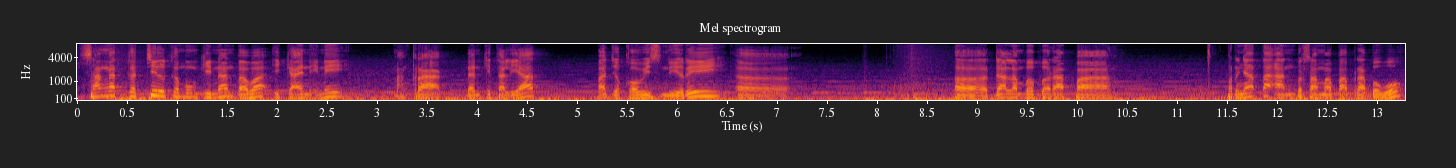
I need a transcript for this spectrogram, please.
sangat kecil kemungkinan bahwa IKN ini mangkrak dan kita lihat Pak Jokowi sendiri eh, eh, dalam beberapa pernyataan bersama Pak Prabowo,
